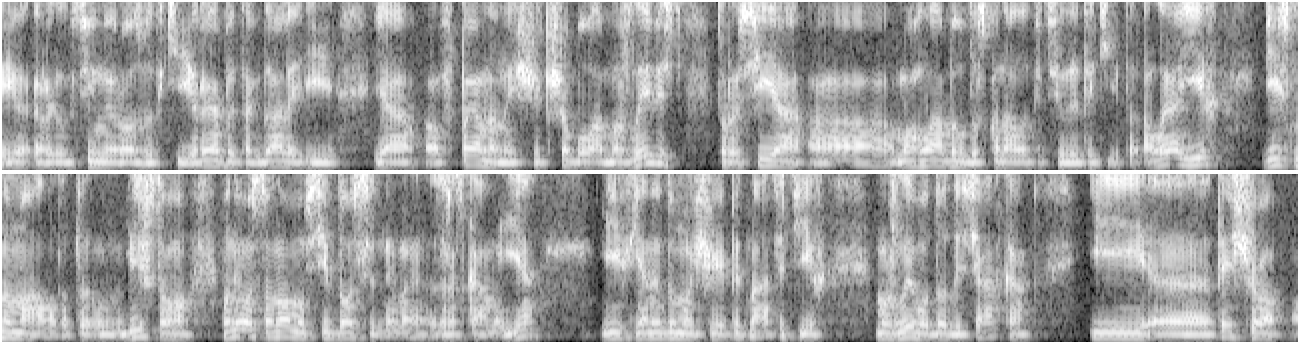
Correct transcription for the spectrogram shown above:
і радіолокаційної розвитки, і РЕБ, і так далі. І я впевнений, що якщо була можливість, то Росія могла би удосконалити ці літаки. Але їх дійсно мало. Тобто, більш того, вони в основному всі дослідними зразками є. Їх я не думаю, що є 15, їх можливо до десятка. І е, те, що е,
